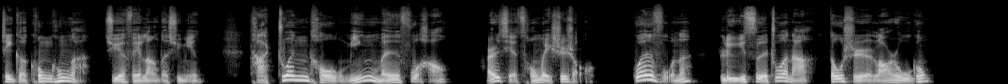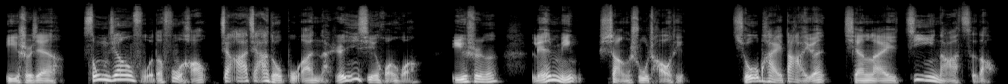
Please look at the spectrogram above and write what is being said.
这个空空啊，绝非浪得虚名，他专偷名门富豪，而且从未失手。官府呢屡次捉拿，都是劳而无功。一时间啊，松江府的富豪家家都不安呐，人心惶惶。于是呢，联名上书朝廷，求派大员前来缉拿此盗。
